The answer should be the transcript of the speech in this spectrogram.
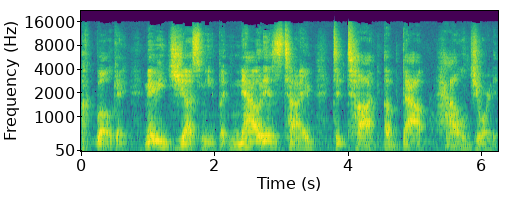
Well, okay, maybe just me, but now it is time to talk about Hal Jordan.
